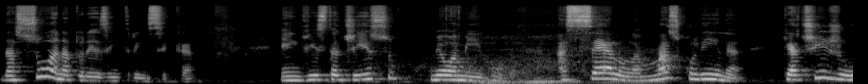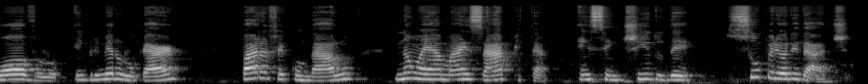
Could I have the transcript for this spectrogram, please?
da sua natureza intrínseca. Em vista disso, meu amigo, a célula masculina que atinge o óvulo em primeiro lugar para fecundá-lo não é a mais apta em sentido de superioridade,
